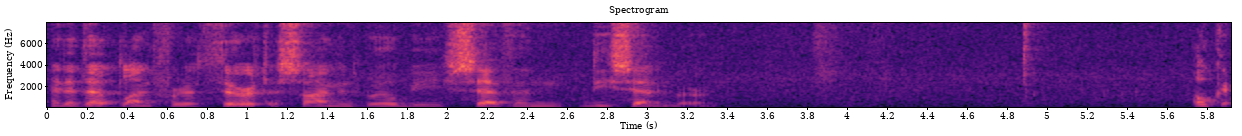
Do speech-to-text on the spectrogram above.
and the deadline for the third assignment will be 7 December. Okay.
